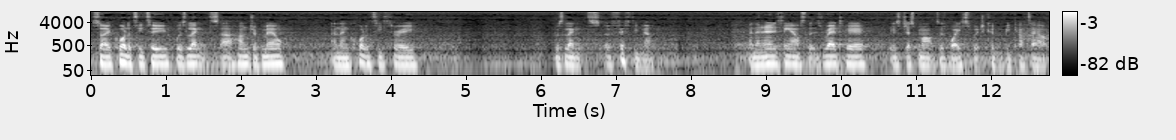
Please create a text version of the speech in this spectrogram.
So quality 2 was lengths at 100 mil and then quality 3 was lengths of 50 mil. And then anything else that is red here is just marked as waste which couldn't be cut out.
